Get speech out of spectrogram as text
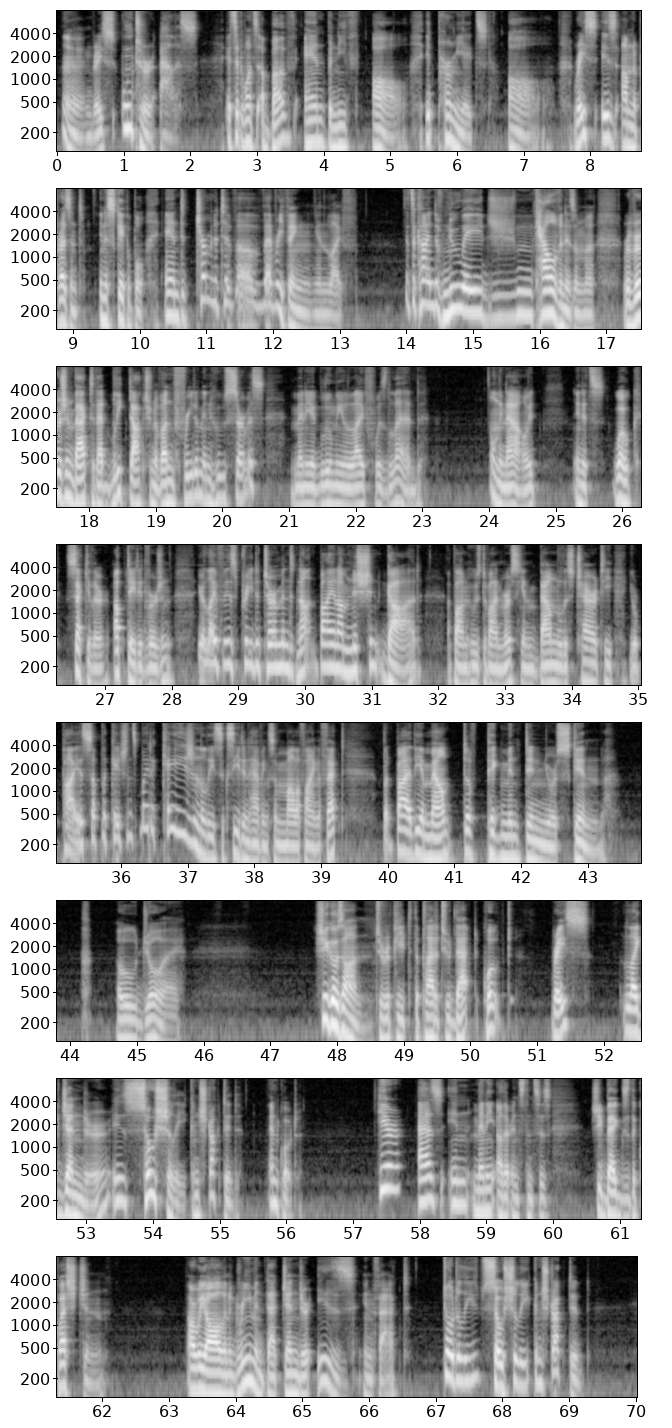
And race unter alles. It's at once above and beneath all. It permeates all. Race is omnipresent, inescapable, and determinative of everything in life. It's a kind of New Age mm, Calvinism, a reversion back to that bleak doctrine of unfreedom in whose service many a gloomy life was led. Only now, it, in its woke, secular, updated version, your life is predetermined not by an omniscient God, upon whose divine mercy and boundless charity your pious supplications might occasionally succeed in having some mollifying effect, but by the amount of pigment in your skin. Oh, joy! She goes on to repeat the platitude that, quote, race, like gender, is socially constructed. Here, as in many other instances, she begs the question Are we all in agreement that gender is, in fact, totally socially constructed?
